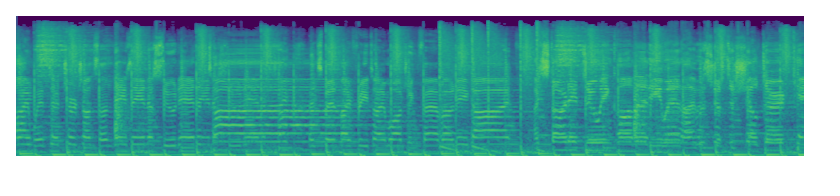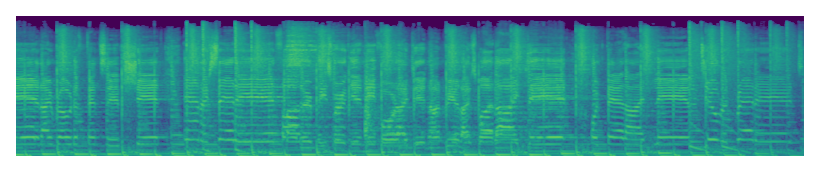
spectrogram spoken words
I went to church on Sundays in a suit and a tie, and spent my free time watching Family Guy. I started doing comedy when I was just a sheltered kid. I wrote offensive shit, and I said it. Father, please forgive me, for I did not realize what I did, or that I'd live to regret it.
